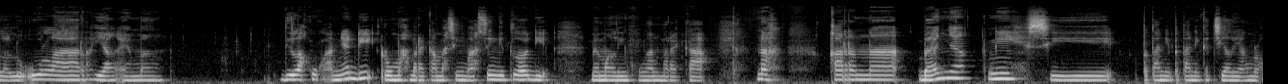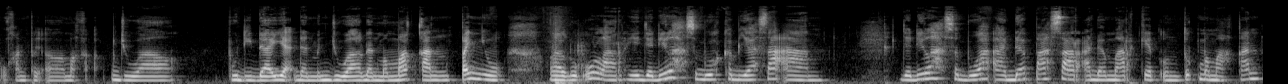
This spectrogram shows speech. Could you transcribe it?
Lalu ular yang emang dilakukannya di rumah mereka masing-masing gitu loh di memang lingkungan mereka. Nah karena banyak nih si petani-petani kecil yang melakukan uh, jual budidaya dan menjual dan memakan penyu lalu ular ya jadilah sebuah kebiasaan. Jadilah sebuah ada pasar ada market untuk memakan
